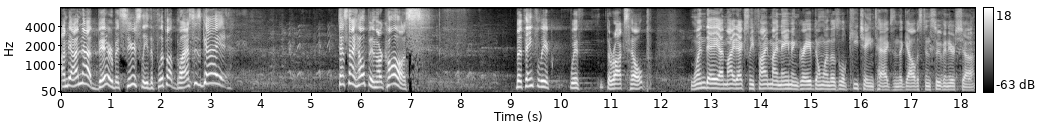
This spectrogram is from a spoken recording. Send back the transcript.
I mean, I'm not bitter, but seriously, the flip up glasses guy, that's not helping our cause. But thankfully, with The Rock's help, one day I might actually find my name engraved on one of those little keychain tags in the Galveston souvenir shop.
